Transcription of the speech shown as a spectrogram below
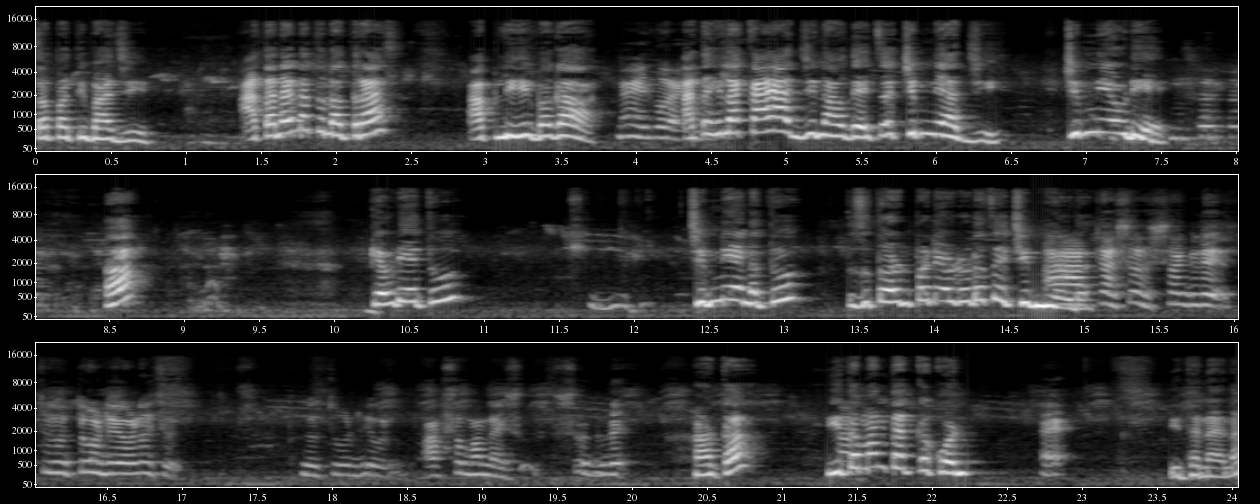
चपाती भाजी. आता नाही ना तुला त्रास? आपली ही बघा. नाही गो आता हिला काय आजी नाव द्यायचं? चिमणी आजी. चिमणी एवढी आहे. हा केवढी आहे तू? चिमणी आहे ना तू? तुझं तोंड पण एवढंच आहे चिमणी एवढं. तसं सगळे तुझं तोंड एवढंच आहे. तुझं तोंड एवढं असं म्हणायचं सगळे. हा का? इथं म्हणतात का कोण? हे, इथं नाही ना?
